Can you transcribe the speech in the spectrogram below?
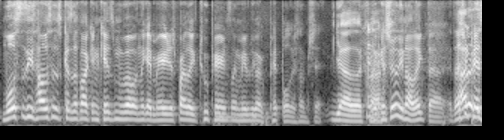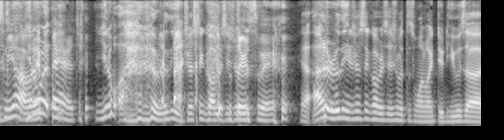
Most of these houses, because the fucking kids move out when they get married, it's probably like two parents, like maybe like a pit bull or some shit. Yeah, like, Like it's really not like that. That I should don't- piss me off. you know what- parent. you know, I had a really interesting conversation. Third with this, swear. yeah, I had a really interesting conversation with this one white dude. He was uh,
